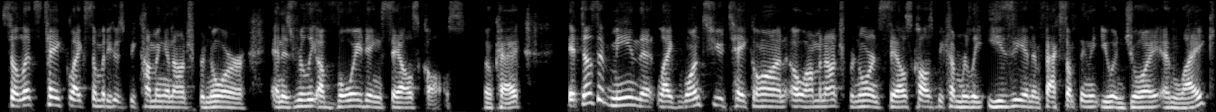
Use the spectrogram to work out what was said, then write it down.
So let's take like somebody who's becoming an entrepreneur and is really avoiding sales calls. Okay. It doesn't mean that like once you take on, oh, I'm an entrepreneur and sales calls become really easy and in fact something that you enjoy and like,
